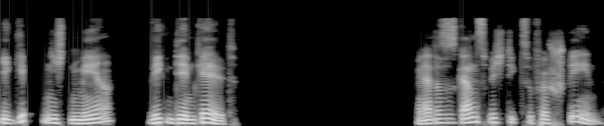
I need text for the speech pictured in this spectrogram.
ihr gebt nicht mehr, wegen dem Geld. Ja, das ist ganz wichtig zu verstehen.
